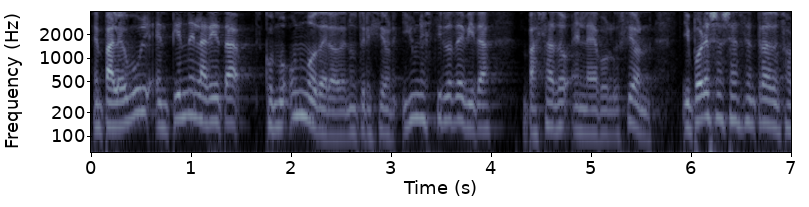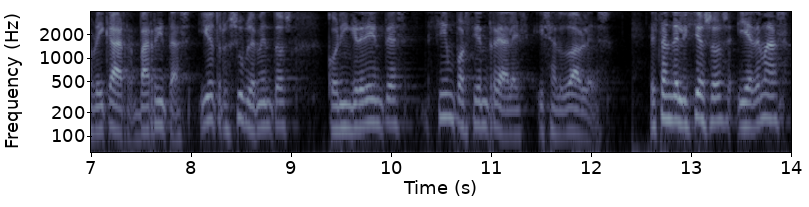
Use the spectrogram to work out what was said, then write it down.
En Paleobull entienden la dieta como un modelo de nutrición y un estilo de vida basado en la evolución, y por eso se han centrado en fabricar barritas y otros suplementos con ingredientes 100% reales y saludables. Están deliciosos y además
